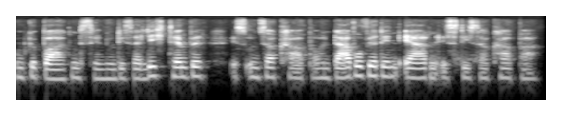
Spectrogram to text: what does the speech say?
und geborgen sind. Und dieser Lichttempel ist unser Körper. Und da, wo wir den erden, ist dieser Körper.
